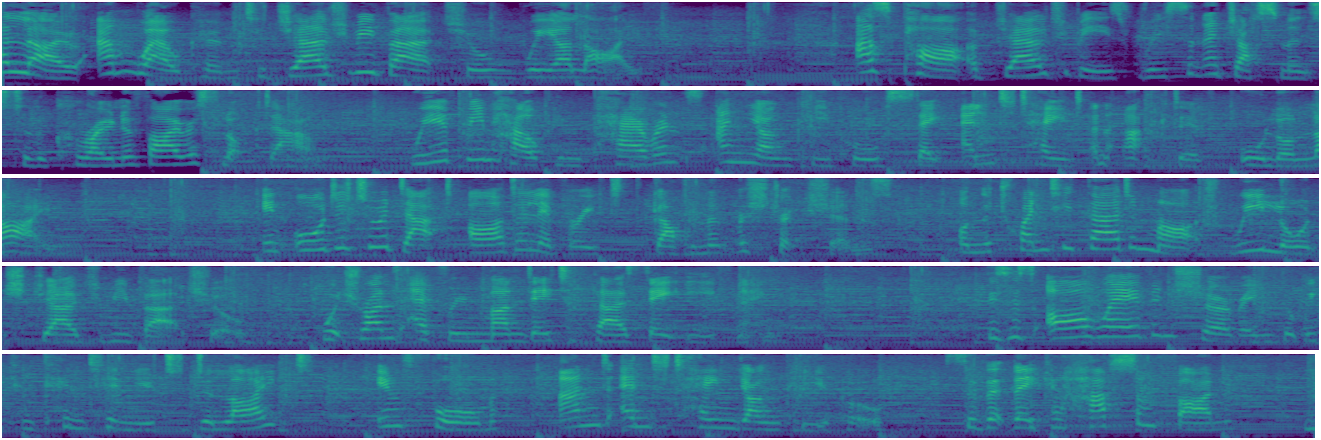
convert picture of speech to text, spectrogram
Hello and welcome to JLGB Virtual We Are Live. As part of JLGB's recent adjustments to the coronavirus lockdown, we have been helping parents and young people stay entertained and active all online. In order to adapt our delivery to the government restrictions, on the 23rd of March we launched JLGB Virtual, which runs every Monday to Thursday evening. This is our way of ensuring that we can continue to delight, inform, and entertain young people so that they can have some fun,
